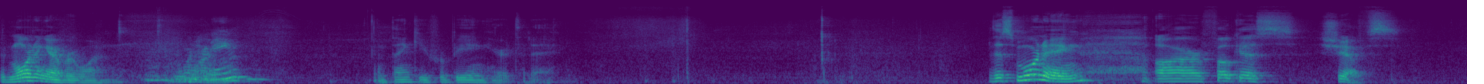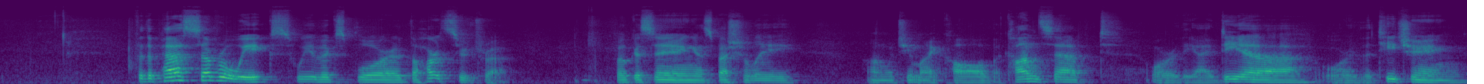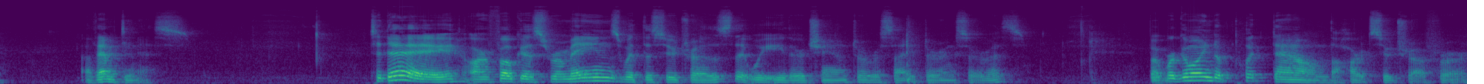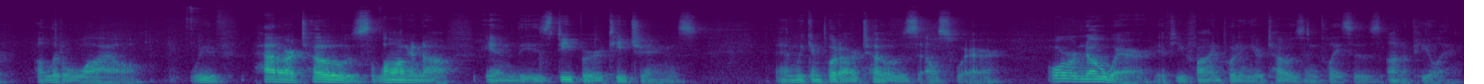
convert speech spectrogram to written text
Good morning, everyone, Good morning. and thank you for being here today. This morning, our focus shifts. For the past several weeks, we've explored the Heart Sutra, focusing especially on what you might call the concept or the idea or the teaching of emptiness. Today, our focus remains with the sutras that we either chant or recite during service, but we're going to put down the Heart Sutra for a little while. We've had our toes long enough in these deeper teachings, and we can put our toes elsewhere or nowhere if you find putting your toes in places unappealing.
